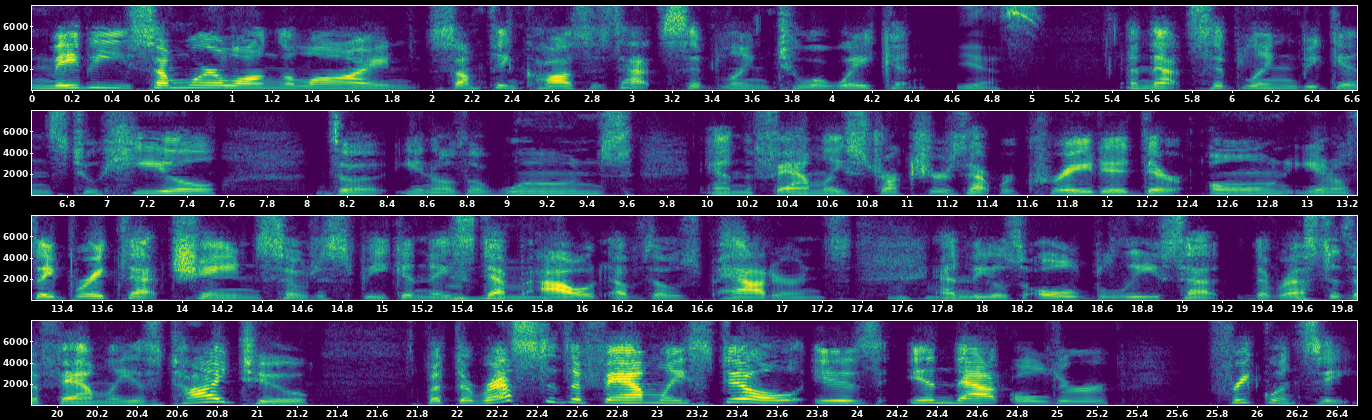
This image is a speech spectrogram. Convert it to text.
maybe somewhere along the line something causes that sibling to awaken. Yes. And that sibling begins to heal the, you know, the wounds and the family structures that were created, their own, you know, they break that chain, so to speak, and they mm-hmm. step out of those patterns mm-hmm. and those old beliefs that the rest of the family is tied to. But the rest of the family still is in that older frequency,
